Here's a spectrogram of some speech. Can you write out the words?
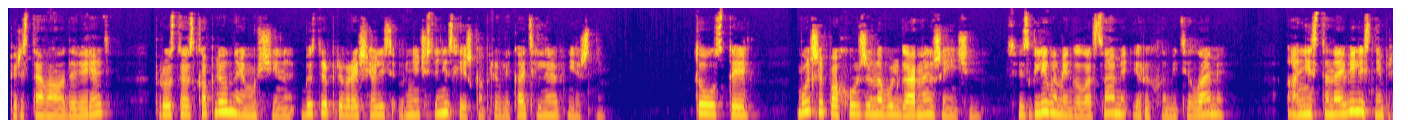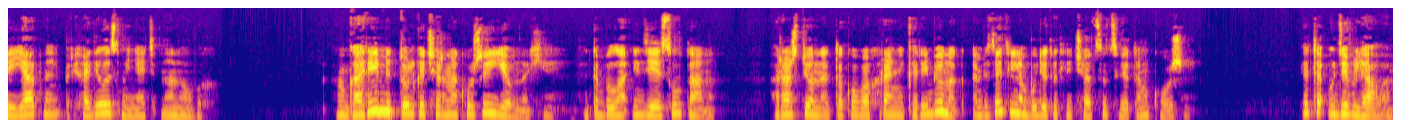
переставала доверять, просто оскопленные мужчины быстро превращались в нечто не слишком привлекательное внешне. Толстые, больше похожие на вульгарных женщин, с визгливыми голосами и рыхлыми телами, они становились неприятны, приходилось менять на новых. В гареме только чернокожие евнухи. Это была идея султана. Рожденный от такого охранника ребенок обязательно будет отличаться цветом кожи. Это удивляло,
